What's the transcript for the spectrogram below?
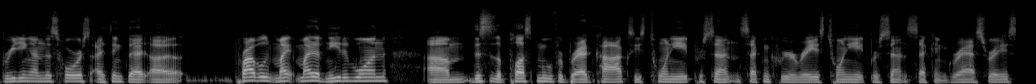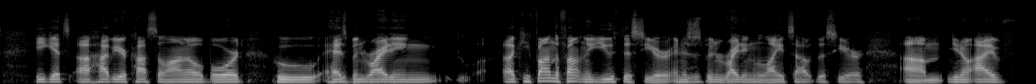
breeding on this horse, I think that uh, probably might might have needed one. Um, this is a plus move for Brad Cox. He's 28% in second career race, 28% second grass race. He gets uh, Javier Castellano aboard, who has been riding like he found the fountain of youth this year and has just been riding lights out this year. Um, you know, I've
